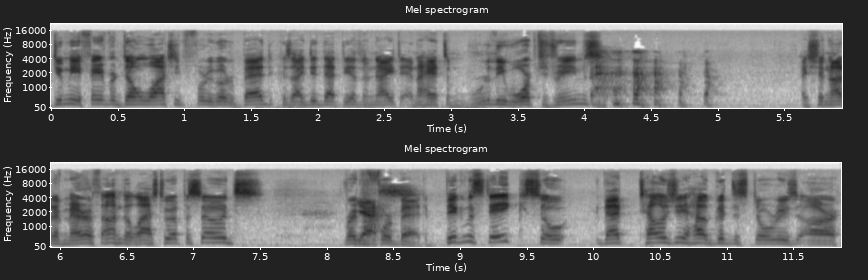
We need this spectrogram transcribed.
Do me a favor, don't watch it before you go to bed, because I did that the other night, and I had some really warped dreams. I should not have marathoned the last two episodes right Yes. before bed. Big mistake. So that tells you how good the stories are,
